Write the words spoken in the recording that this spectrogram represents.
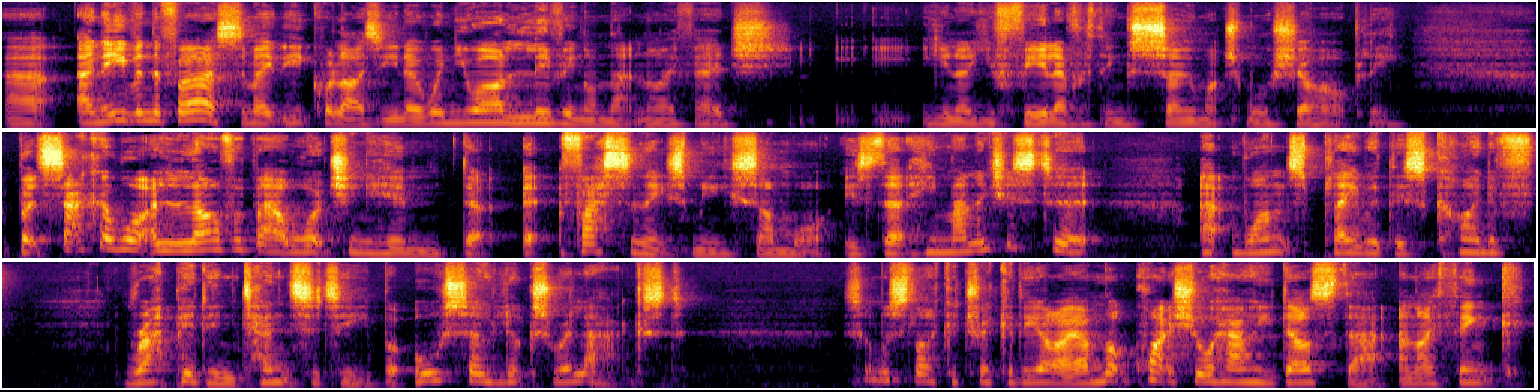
uh, and even the first to make the equaliser, you know, when you are living on that knife edge, you, you know, you feel everything so much more sharply. But Saka, what I love about watching him that uh, fascinates me somewhat is that he manages to at once play with this kind of rapid intensity, but also looks relaxed. It's almost like a trick of the eye. I'm not quite sure how he does that, and I think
